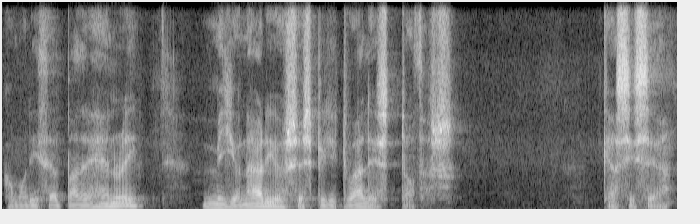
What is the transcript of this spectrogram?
Como dice el padre Henry, millonarios espirituales todos. Que así sea.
